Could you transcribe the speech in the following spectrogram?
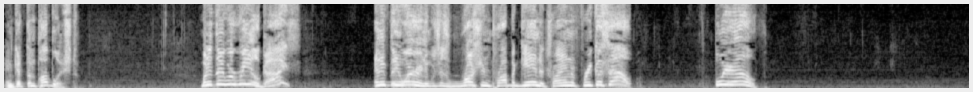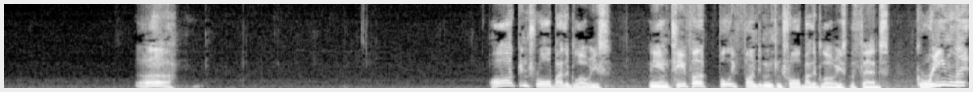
and get them published. But if they were real, guys, and if they weren't, it was just Russian propaganda trying to freak us out. For your health. Ugh. All controlled by the Glowies. The Antifa, fully funded and controlled by the Glowies, the feds, greenlit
